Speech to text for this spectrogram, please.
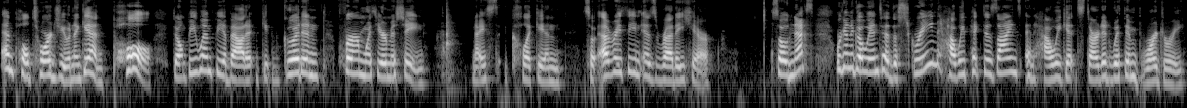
and pull towards you. And again, pull. Don't be wimpy about it. Get good and firm with your machine. Nice click in. So everything is ready here. So next, we're going to go into the screen, how we pick designs, and how we get started with embroidery.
